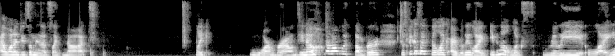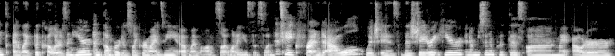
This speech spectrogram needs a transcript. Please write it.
i want to do something that's like not like warm browns, you know? Start off with Thumper, just because I feel like I really like, even though it looks really light, I like the colors in here. And Thumper just like reminds me of my mom, so I want to use this one. take Friend Owl, which is this shade right here, and I'm just going to put this on my outer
